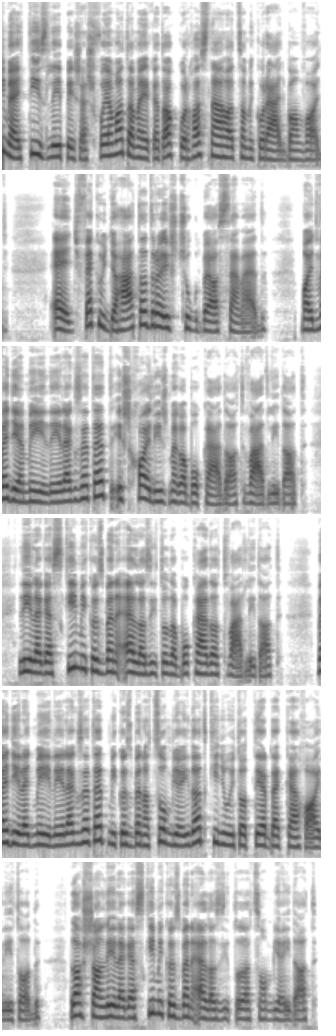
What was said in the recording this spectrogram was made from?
Íme egy tíz lépéses folyamat, amelyeket akkor használhatsz, amikor ágyban vagy. 1. Feküdj a hátadra és csukd be a szemed. Majd vegyél mély lélegzetet, és hajlítsd meg a bokádat, vádlidat. Lélegezz ki, miközben ellazítod a bokádat, vádlidat. Vegyél egy mély lélegzetet, miközben a combjaidat kinyújtott térdekkel hajlítod. Lassan lélegezz ki, miközben ellazítod a combjaidat.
